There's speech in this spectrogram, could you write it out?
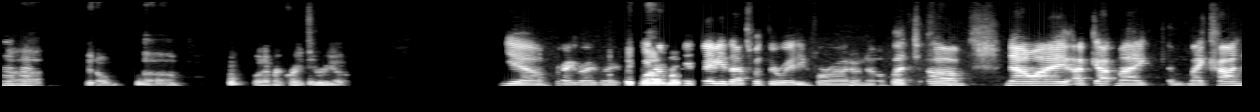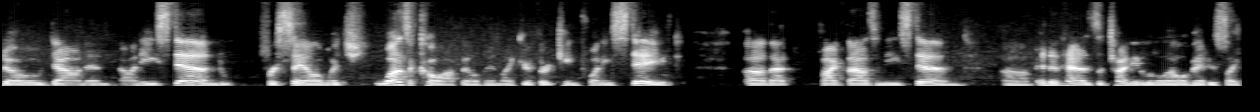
mm-hmm. uh, you know uh, whatever criteria yeah right right right like yeah, maybe, maybe that's what they're waiting for i don't know but um, now i i've got my my condo down in on east end for sale which was a co-op building like your 1320 state uh, that 5000 east end um, and it has a tiny little elevators like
